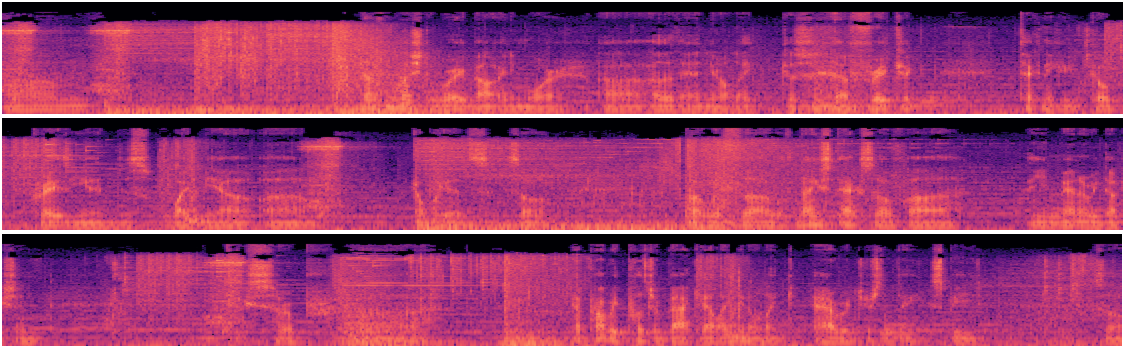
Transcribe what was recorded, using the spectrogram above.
um, nothing much to worry about anymore, uh, other than, you know, like, because Frick could technically go crazy and just wipe me out um, a couple hits. So, but with, uh, with nine stacks of uh, the mana reduction, takes her. That probably puts her back at like you know like average or something speed. So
